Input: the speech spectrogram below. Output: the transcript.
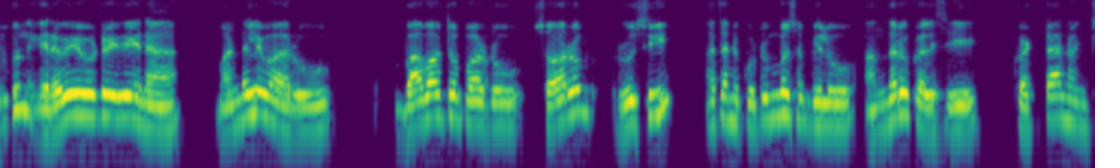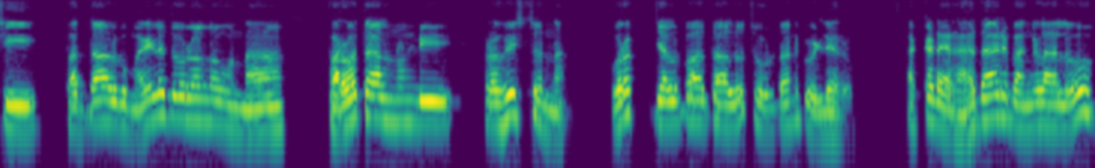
జూన్ ఇరవై ఒకటిన మండలి వారు బాబాతో పాటు సౌరభ్ ఋషి అతని కుటుంబ సభ్యులు అందరూ కలిసి క్వెట్టా నుంచి పద్నాలుగు మైళ్ళ దూరంలో ఉన్న పర్వతాల నుండి ప్రవహిస్తున్న ఉరక్ జలపాతాలు చూడడానికి వెళ్ళారు. అక్కడ రహదారి బంగ్లాలో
